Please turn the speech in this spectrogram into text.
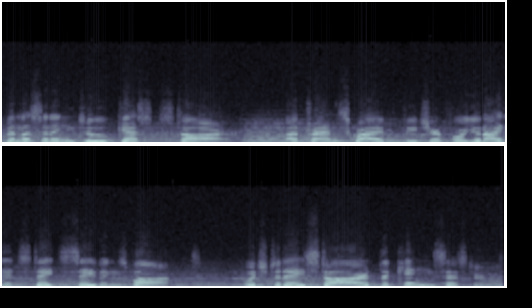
have been listening to Guest Star, a transcribed feature for United States Savings Bonds, which today starred the King sisters.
